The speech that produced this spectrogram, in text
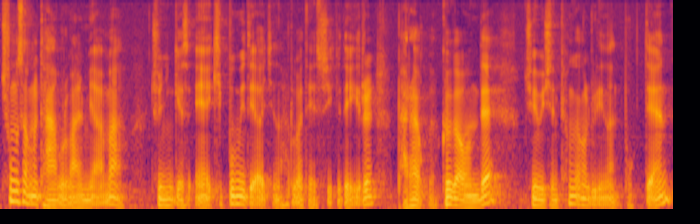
충성을 다함으로 말미암아 주님께서 기쁨이 되어지는 하루가 될 수 있게 되기를 바라고요. 그 가운데 주님이 주신 평강을 누리는 복된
